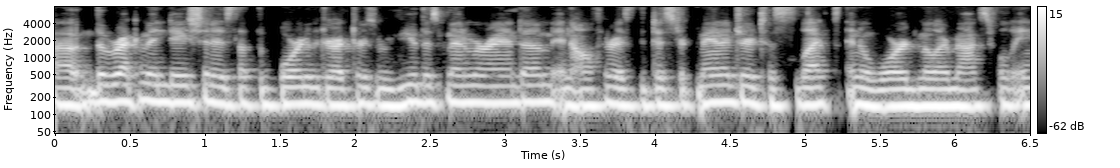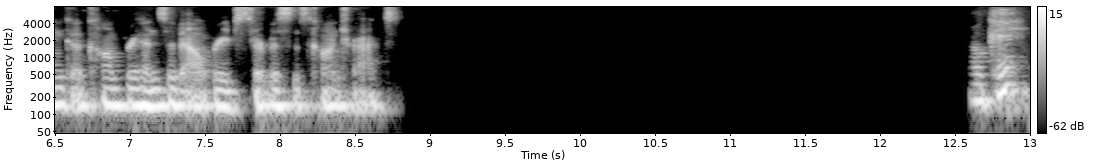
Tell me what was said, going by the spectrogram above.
Uh, the recommendation is that the board of directors review this memorandum and authorize the district manager to select and award Miller Maxwell Inc. a comprehensive outreach services contract. Okay.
